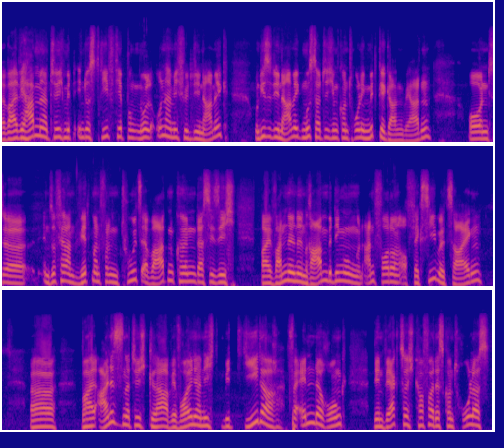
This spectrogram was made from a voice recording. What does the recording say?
äh, weil wir haben natürlich mit Industrie 4.0 unheimlich viel Dynamik und diese Dynamik muss natürlich im Controlling mitgegangen werden. Und äh, insofern wird man von den Tools erwarten können, dass sie sich bei wandelnden Rahmenbedingungen und Anforderungen auch flexibel zeigen. Äh, weil eines ist natürlich klar, wir wollen ja nicht mit jeder Veränderung den Werkzeugkoffer des Controllers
